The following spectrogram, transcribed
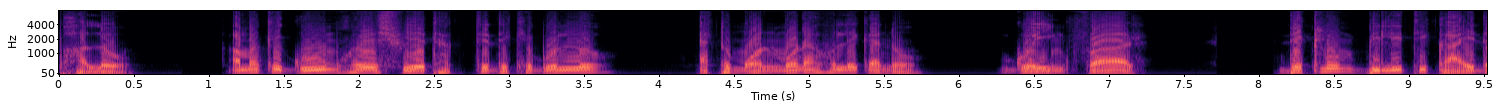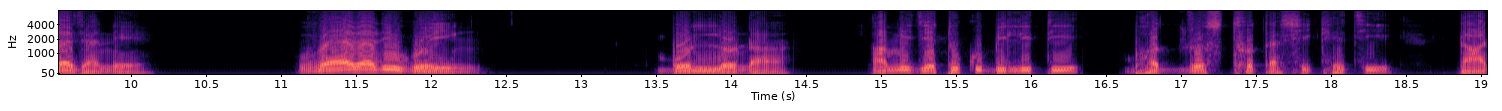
ভালো। আমাকে গুম হয়ে শুয়ে থাকতে দেখে বলল, এত মনমরা হলে কেন? গোয়িং ফার দেখলুম বিলিতি কায়দা জানে। ওয়্যার আর ইউ গোয়িং বলল না, আমি যেটুকু বিলিতি, ভদ্রস্থতা শিখেছি, তার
